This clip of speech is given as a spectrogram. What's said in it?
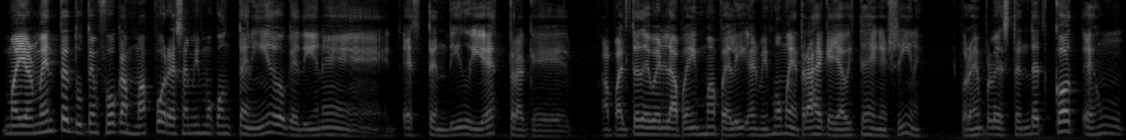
mayormente tú te enfocas más por ese mismo contenido que tiene extendido y extra, que aparte de ver la misma peli el mismo metraje que ya viste en el cine. Por ejemplo, el Extended Cut es, un,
